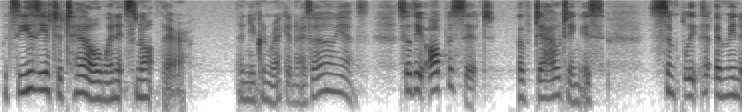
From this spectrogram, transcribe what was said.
But it's easier to tell when it's not there. Then you can recognize, oh, yes. So the opposite of doubting is simply, I mean,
